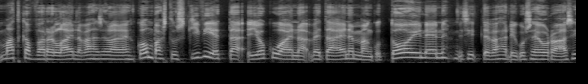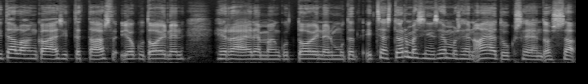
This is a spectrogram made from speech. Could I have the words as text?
matkan varrella aina vähän sellainen kompastuskivi, että joku aina vetää enemmän kuin toinen, ja sitten vähän niin kuin seuraa sitä lankaa, ja sitten taas joku toinen herää enemmän kuin toinen. Mutta itse asiassa törmäsin semmoiseen ajatukseen tuossa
